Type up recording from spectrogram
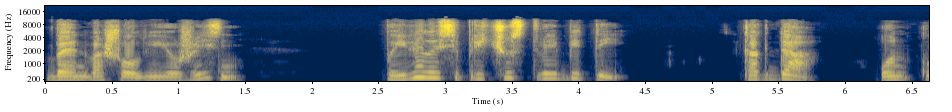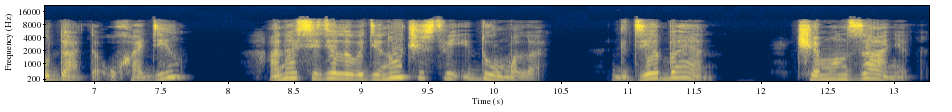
Бен вошел в ее жизнь, появилось и предчувствие беды. Когда он куда-то уходил, она сидела в одиночестве и думала, где Бен, чем он занят,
